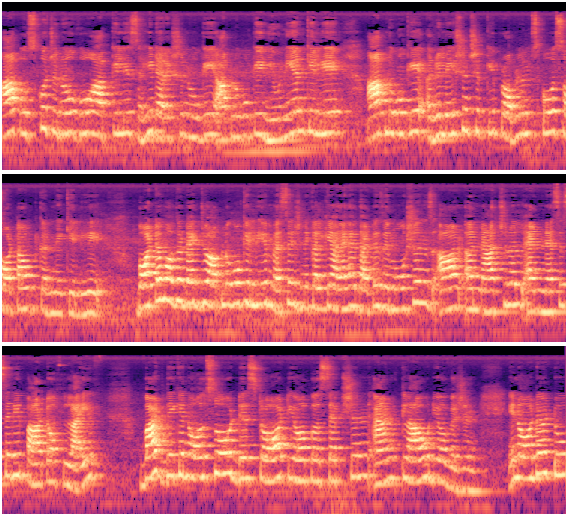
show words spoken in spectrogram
आप उसको चुनो। वो आपके लिए सही डायरेक्शन होगी। आप लोगों के यूनियन के लिए, आप लोगों के रिलेशनशिप के प्रॉब्लम्स को सॉर्ट आउट करने के लिए। बॉटम ऑफ़ द डेक जो आप लोगों के लिए मैसेज निकल के आया है that is emotions are a natural and necessary part of life but they can also distort your perception and cloud your vision in order to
